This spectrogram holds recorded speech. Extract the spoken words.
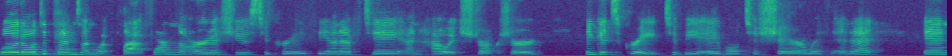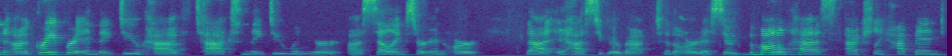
Well, it all depends on what platform the artist used to create the NFT and how it's structured. I think it's great to be able to share within it. In uh, Great Britain, they do have tax, and they do when you're uh, selling certain art that it has to go back to the artist. So the model has actually happened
